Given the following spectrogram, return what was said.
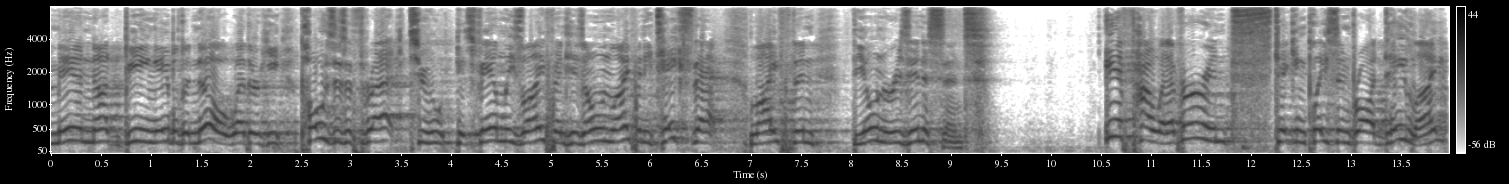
man not being able to know whether he poses a threat to his family's life and his own life, and he takes that life, then the owner is innocent. If, however, it's taking place in broad daylight,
